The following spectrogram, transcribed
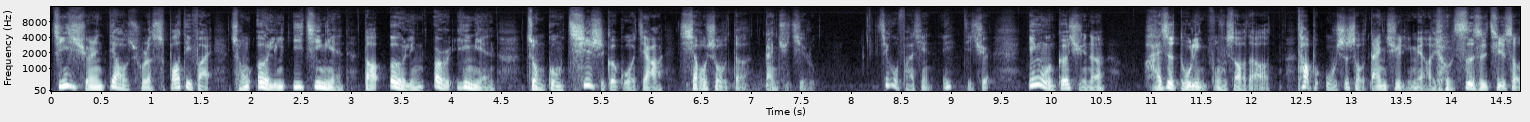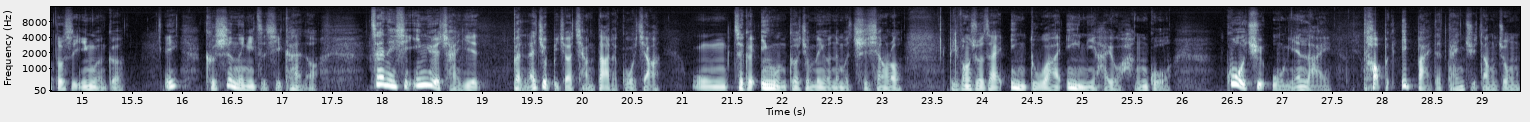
经济学人调出了 Spotify 从二零一七年到二零二一年总共七十个国家销售的单曲记录，结果发现，哎，的确，英文歌曲呢还是独领风骚的啊！Top 五十首单曲里面啊，有四十七首都是英文歌。哎，可是呢，你仔细看哦，在那些音乐产业本来就比较强大的国家，嗯，这个英文歌就没有那么吃香喽。比方说，在印度啊、印尼还有韩国，过去五年来 Top 一百的单曲当中。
